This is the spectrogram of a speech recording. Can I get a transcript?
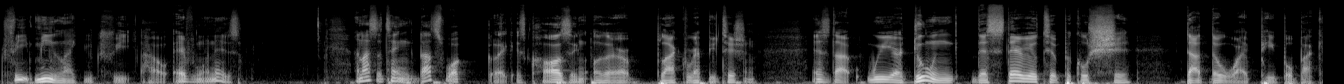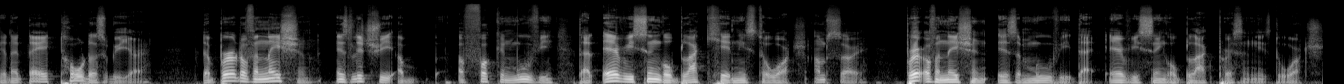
Treat me like you treat how everyone is. And that's the thing. That's what like is causing our black reputation is that we are doing the stereotypical shit that the white people back in the day told us we are. The Birth of a Nation is literally a a fucking movie that every single black kid needs to watch. I'm sorry. Birth of a Nation is a movie that every single black person needs to watch.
